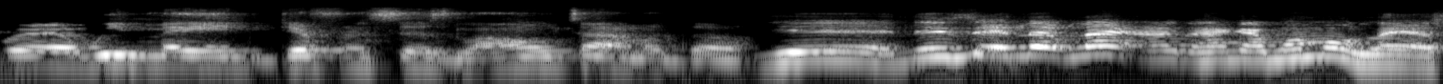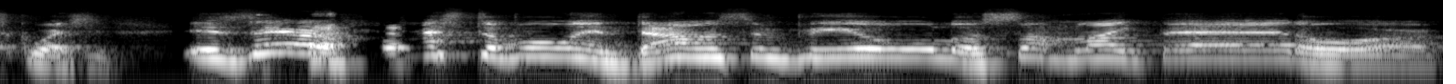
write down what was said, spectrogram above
where we made differences long time ago. Yeah. Is it, I got one more last question. Is there a festival in Donaldsonville or something like that? Or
